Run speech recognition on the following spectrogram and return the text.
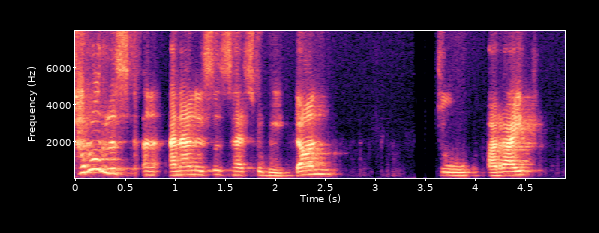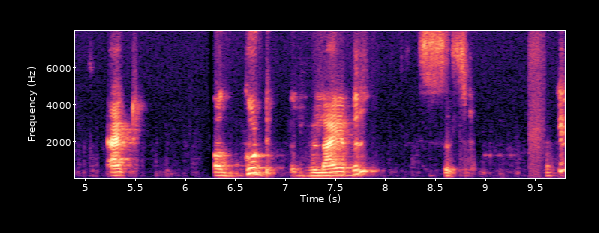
thorough risk analysis has to be done to arrive at a good, reliable system. Okay.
